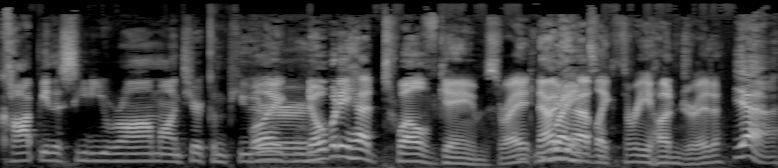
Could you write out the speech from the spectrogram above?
copy the CD-ROM onto your computer. Well, like nobody had twelve games, right? Now Right. you have like three hundred. Yeah.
